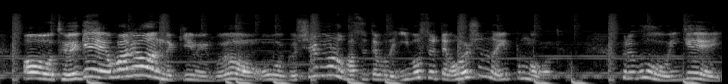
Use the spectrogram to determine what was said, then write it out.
어, 되게 화려한 느낌이고요. 오, 이거 실물로 봤을 때보다 입었을 때가 훨씬 더 이쁜 것 같아요. 그리고 이게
